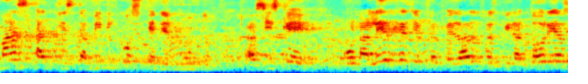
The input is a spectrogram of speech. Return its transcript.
más antihistamínicos en el mundo. Así es que con alergias y enfermedades respiratorias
